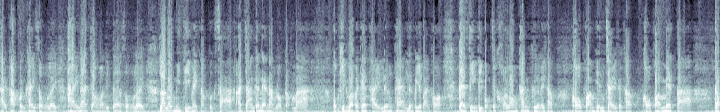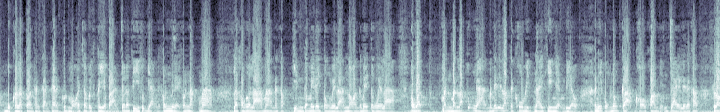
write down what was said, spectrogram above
ถ่ายภาพคนไข้ส่งเลย ถ่ายหน้าจอมอนิเตอร์ส่งเลย แล้วเรามีทีมให้คำปรึกษาอาจารย์ก็แนะนำเรากลับมา ผมคิดว่าประเทศไทยเรื่องแพทย์เรื่องพยาบาลพอ แต่สิ่งที่ผมจะขอร้องท่านคืออะไรครับ ขอความเห็นใจเถอะครับ ขอความเมตตากับบุคลากรทางการแพทย์คุณหมอเจ้าพยาบาลเจ้าหน้าที่ทุกอย่างเนี่ยเขาเหนื่อยเขาหนักมาก แล้วเขาก็ล้ามากนะครับ กินก็ไม่ได้ตรงเวลานอนก็ไม่ตรงเวลา เพราะว่า มันมันรับทุกงานมันไม่ได้รับแต่โควิด -19 อย่างเดียว อันนี้ผมต้องกราบขอความเห็นใจเลยนะครับ เรา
